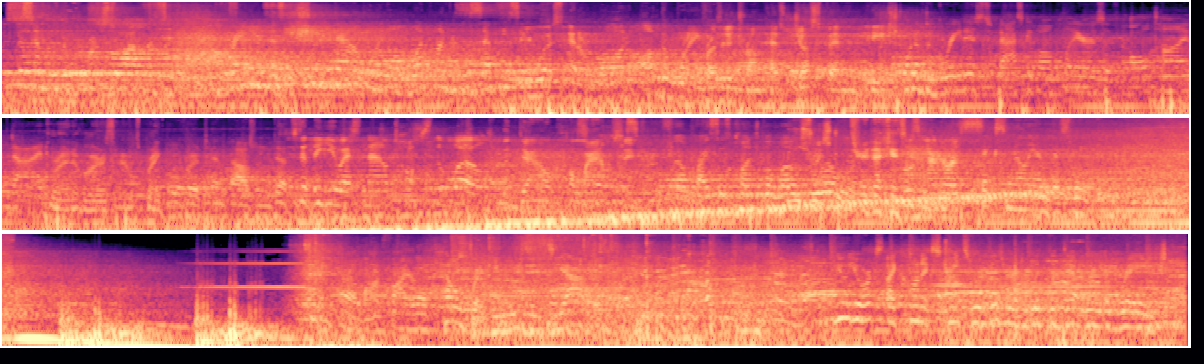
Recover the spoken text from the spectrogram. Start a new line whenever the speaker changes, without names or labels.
was some of the worst violence in
Ukraine has shut it down, putting all 176.
U.S. and Iran on the brink.
President Trump has just been impeached.
One of the greatest basketball players of all time died.
Coronavirus outbreak.
Over 10,000 deaths.
That the U.S. now tops the world.
The Dow collapsing.
Oil prices plunged below zero.
Three decades.
Losing under six million
fire. Hell breaking news in Seattle.
New York's iconic streets were littered with the debris of rage.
